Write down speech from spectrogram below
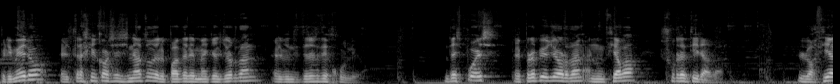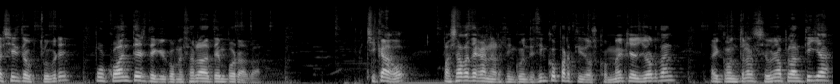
Primero, el trágico asesinato del padre Michael Jordan el 23 de julio. Después, el propio Jordan anunciaba su retirada. Lo hacía el 6 de octubre, poco antes de que comenzara la temporada. Chicago pasaba de ganar 55 partidos con Michael Jordan a encontrarse una plantilla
